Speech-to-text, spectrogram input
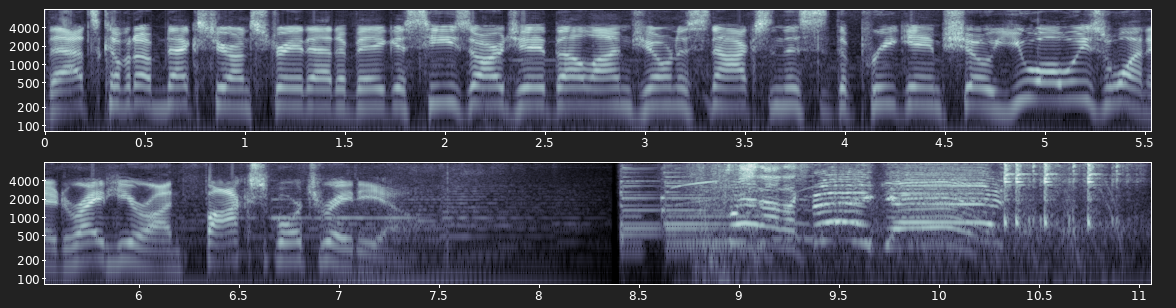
That's coming up next year on Straight Out of Vegas. He's RJ Bell. I'm Jonas Knox, and this is the pregame show you always wanted right here on Fox Sports Radio. Straight out of Vegas!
